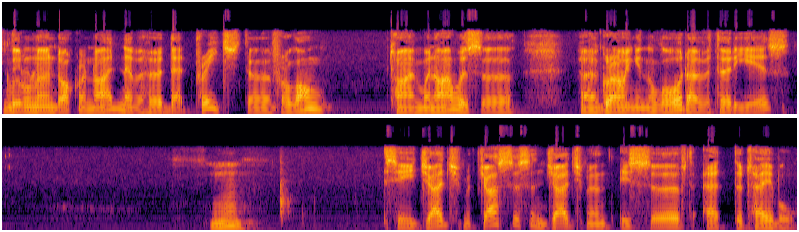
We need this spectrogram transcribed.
Little known doctrine. I'd never heard that preached uh, for a long time when I was uh, uh, growing in the Lord over 30 years. Hmm. See, judgment, justice and judgment is served at the table.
